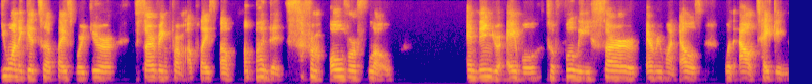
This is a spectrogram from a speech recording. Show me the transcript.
You want to get to a place where you're serving from a place of abundance, from overflow. And then you're able to fully serve everyone else without taking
